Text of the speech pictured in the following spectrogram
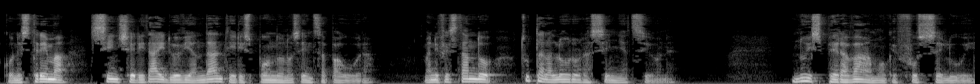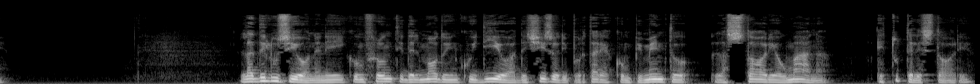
Con estrema sincerità i due viandanti rispondono senza paura, manifestando tutta la loro rassegnazione. Noi speravamo che fosse lui. La delusione nei confronti del modo in cui Dio ha deciso di portare a compimento la storia umana e tutte le storie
